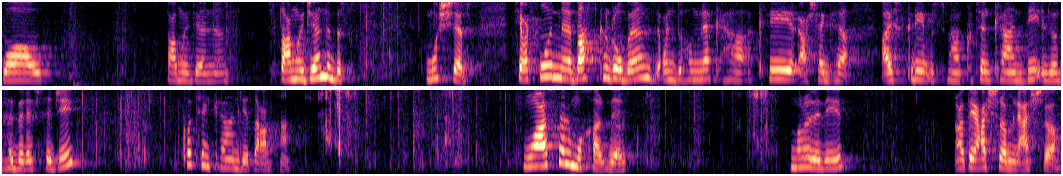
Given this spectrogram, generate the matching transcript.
wow. طعمه يجنن طعمه يجنن بس مو شيبس. تعرفون باسكن روبنز عندهم نكهة كثير أعشقها. آيس كريم اسمها cotton candy لونها البنفسجي. cotton candy طعمها. مو عسل مو خردل مرة لذيذ. أعطيه عشرة من عشرة.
